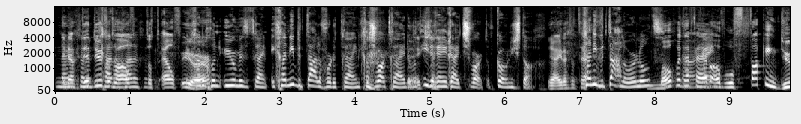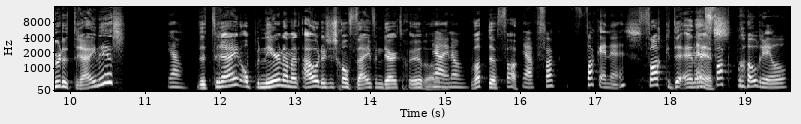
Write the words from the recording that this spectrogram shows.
ik dacht, dit duurt tot, half, tot 11 Ik ga nog uur. een uur met de trein. Ik ga niet betalen voor de trein. Ik ga zwart rijden, want iedereen rijdt zwart op Koningsdag. Ja, ik dacht, dat Ik ga niet betalen hoor, Lot. Mogen we het Nou, even oké. hebben over hoe fucking duur de trein is? Ja, De trein op en neer naar mijn ouders is gewoon 35 euro. ja, I know. What the fuck? Ja, fuck, fuck NS. Fuck de NS. En fuck ProRail.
